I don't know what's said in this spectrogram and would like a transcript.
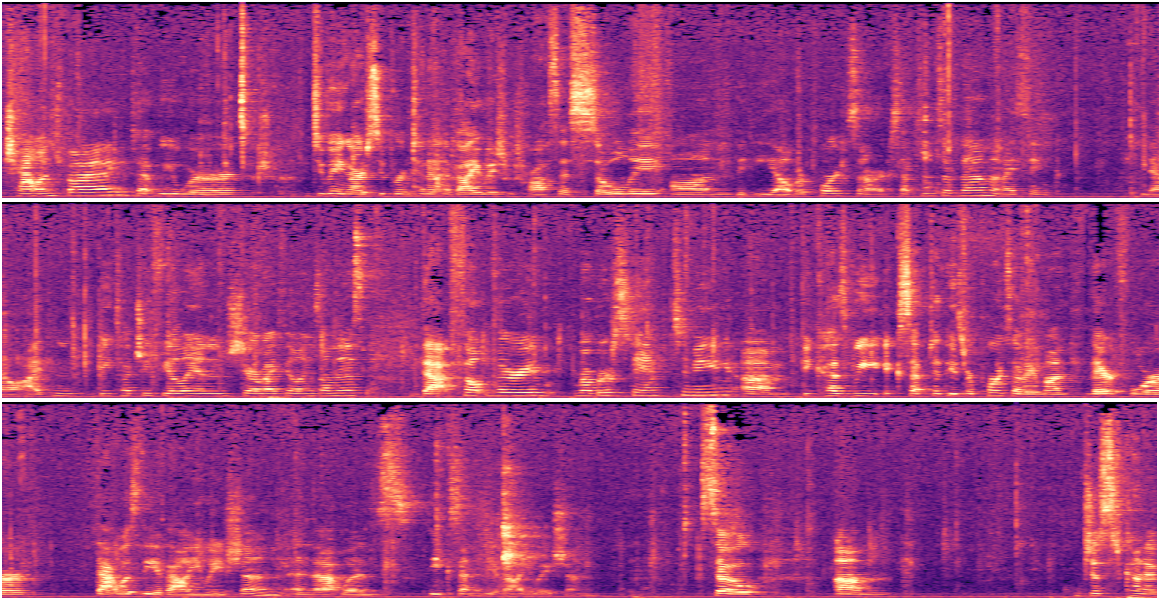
challenged by, that we were doing our superintendent evaluation process solely on the EL reports and our acceptance of them, and I think now I can be touchy-feely and share my feelings on this. That felt very rubber stamped to me, um, because we accepted these reports every month, therefore, that was the evaluation, and that was the extent of the evaluation. So, um, just kind of,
